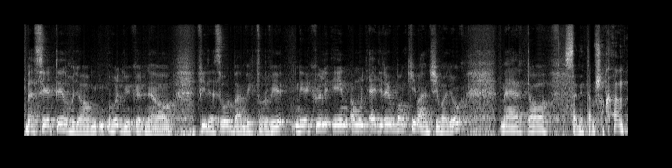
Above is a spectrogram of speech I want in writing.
beszéltél, hogy a, hogy működne a Fidesz Orbán Viktor nélkül, én amúgy egyre jobban kíváncsi vagyok, mert a... Szerintem sokan.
